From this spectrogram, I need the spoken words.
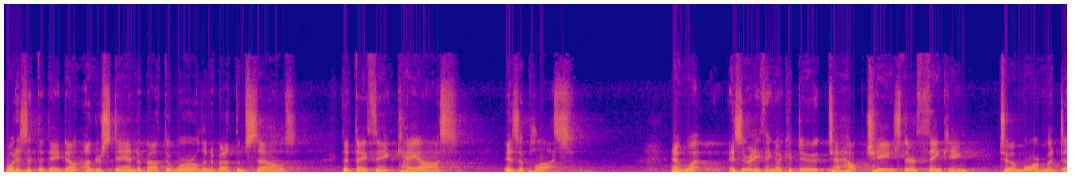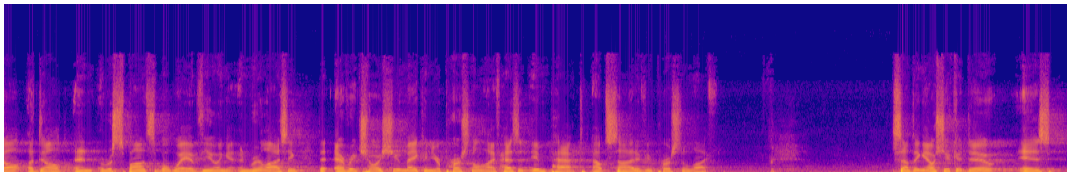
What is it that they don't understand about the world and about themselves that they think chaos is a plus? And what is there anything I could do to help change their thinking to a more adult, adult and responsible way of viewing it and realizing that every choice you make in your personal life has an impact outside of your personal life? Something else you could do is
